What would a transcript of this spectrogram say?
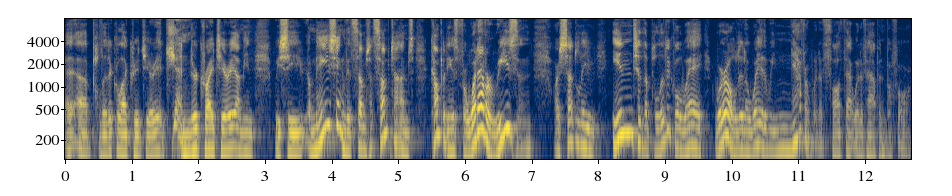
uh, uh, political criteria, gender criteria. I mean, we see amazing that some, sometimes companies, for whatever reason, are suddenly into the political way world in a way that we never would have thought that would have happened before,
